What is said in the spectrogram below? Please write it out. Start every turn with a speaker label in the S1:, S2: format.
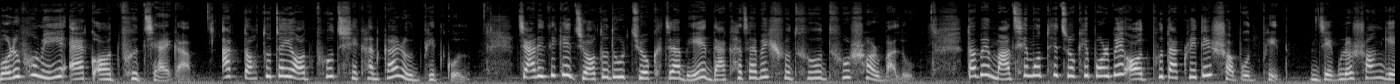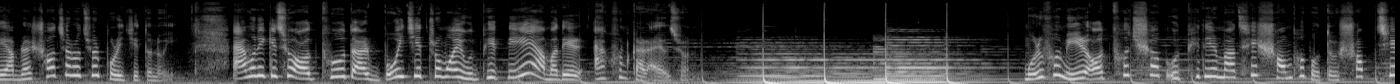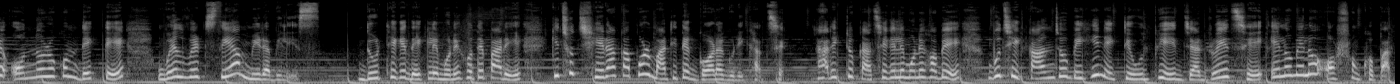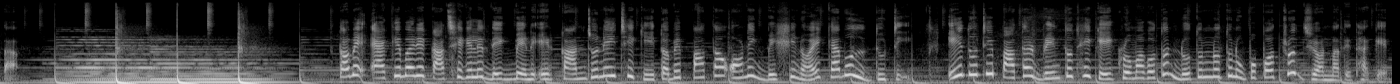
S1: মরুভূমি এক অদ্ভুত জায়গা, আর ততটাই অদ্ভুত সেখানকার উদ্ভিদকুল চারিদিকে যতদূর চোখ যাবে, দেখা যাবে শুধু ধূসর বালু। তবে মাঝে মধ্যে চোখে পড়বে অদ্ভুত আকৃতির সব উদ্ভিদ, যেগুলোর সঙ্গে আমরা সচরাচর পরিচিত নই। এমনই কিছু অদ্ভুত আর বৈচিত্র্যময় উদ্ভিদ নিয়ে আমাদের এখনকার আয়োজন। মরুভূমির অদ্ভুত সব উদ্ভিদের মাঝে সম্ভবত সবচেয়ে অন্যরকম দেখতে ওয়েলভেটসিয়া মিরাবিলিস। দূর থেকে দেখলে মনে হতে পারে কিছু ছেঁড়া কাপড় মাটিতে গড়াগড়ি খাচ্ছে। আর একটু কাছে গেলে মনে হবে, বুঝি কাণ্ডবিহীন একটি উদ্ভিদ যার রয়েছে এলোমেলো অসংখ্য পাতা। তবে একেবারে কাছে গেলে দেখবেন এর কাণ্ড নেই ঠিকই, তবে পাতা অনেক বেশি নয়, কেবল দুটি। এই দুটি পাতার বৃন্ত থেকে ক্রমাগত নতুন নতুন উপপত্র জন্মাতে থাকে।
